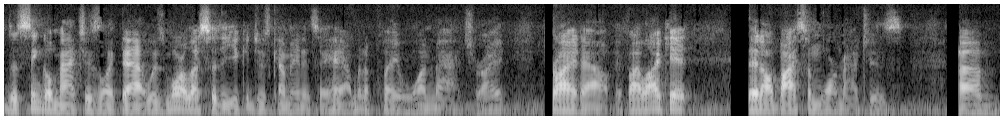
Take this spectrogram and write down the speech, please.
the single matches like that was more or less so that you could just come in and say, hey, I'm going to play one match, right? Try it out. If I like it, then I'll buy some more matches. Um,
